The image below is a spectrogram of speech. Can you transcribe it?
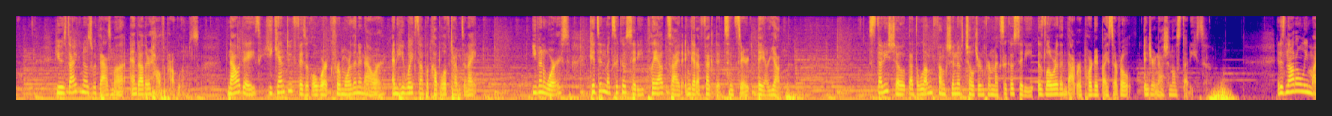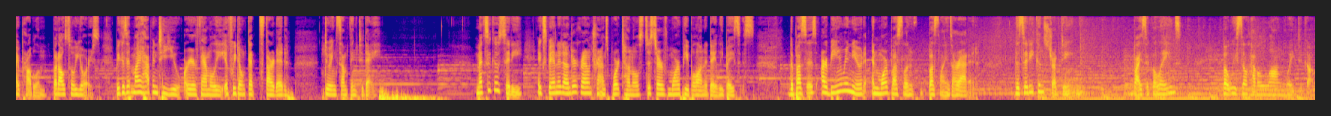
He was diagnosed with asthma and other health problems. Nowadays, he can't do physical work for more than an hour and he wakes up a couple of times a night. Even worse, kids in Mexico City play outside and get affected since they are young. Studies show that the lung function of children from Mexico City is lower than that reported by several international studies. It is not only my problem, but also yours, because it might happen to you or your family if we don't get started doing something today. Mexico City expanded underground transport tunnels to serve more people on a daily basis. The buses are being renewed and more bus, bus lines are added. The city constructing bicycle lanes, but we still have a long way to go.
